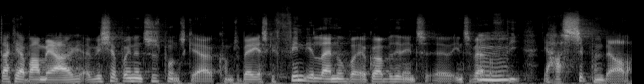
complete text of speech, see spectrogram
der kan jeg bare mærke, at hvis jeg på en eller anden tidspunkt skal komme tilbage, jeg skal finde et eller andet, hvor jeg gør ved det øh, intervaller, mm. fordi jeg har simpelthen været der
